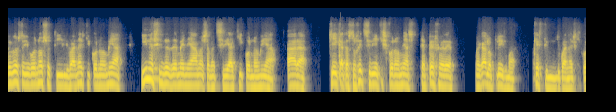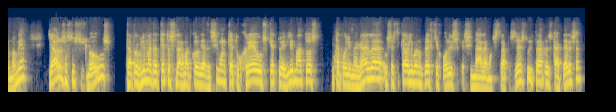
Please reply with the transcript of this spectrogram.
βεβαίω το γεγονός ότι η Λιβανέζικη οικονομία είναι συνδεδεμένη άμεσα με τη Συριακή οικονομία, άρα και η καταστροφή της Συριακής οικονομίας επέφερε μεγάλο πλήγμα και στην Λιβανέζικη οικονομία. Για όλους αυτούς τους λόγους, τα προβλήματα και των συνταγματικών διαθεσίμων και του χρέους και του ελλείμματος ήταν πολύ μεγάλα. Ουσιαστικά ο Λίβανος βρέθηκε χωρίς συνάλλαγμα στις τράπεζές του. Οι τράπεζες κατέρευσαν.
